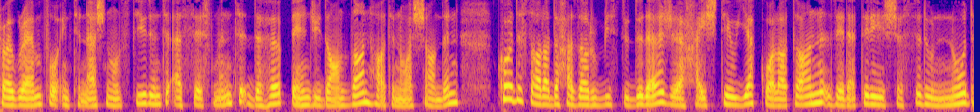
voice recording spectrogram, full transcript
Program for International Student Assessment ده پنجی دانزدان هات نوشاندن کود سال 2022 ده جه حیشتی و یک ولاتان زیدتری شسد و نود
